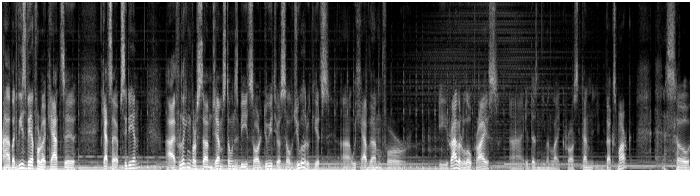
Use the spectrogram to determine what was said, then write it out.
Uh, but these were for a cat, uh, cat's eye obsidian. Uh, if you're looking for some gemstones beads or do-it-yourself jewelry kits, uh, we have them for a rather low price. Uh, it doesn't even like cross 10 bucks mark. so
